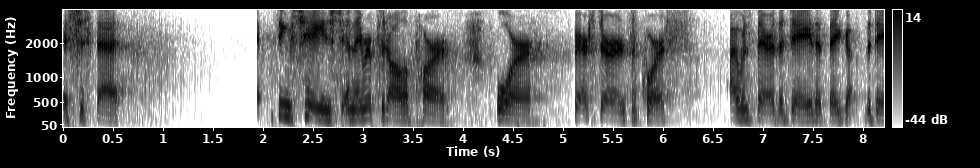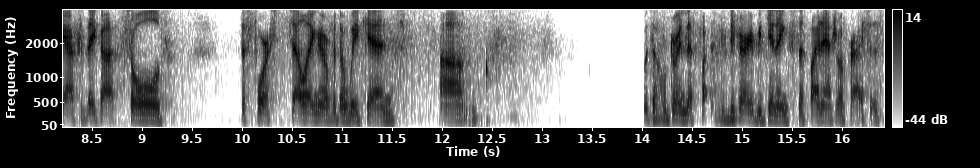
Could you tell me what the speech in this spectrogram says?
It's just that things changed and they ripped it all apart. Or Bear Stearns, of course. I was there the day that they got, the day after they got sold, the forced selling over the weekend. Um, the, during the, the very beginnings of the financial crisis.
